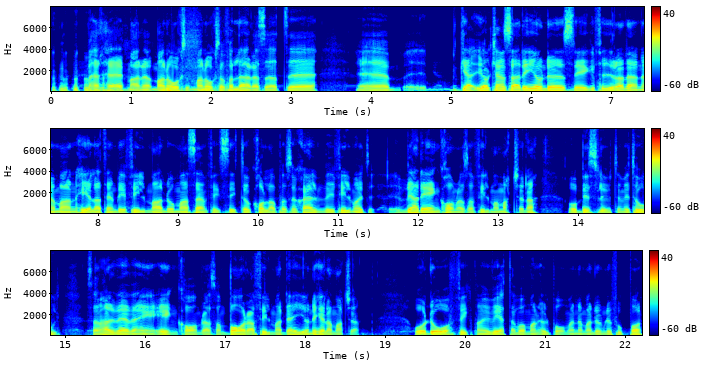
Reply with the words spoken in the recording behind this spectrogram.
Men man, man, har också, man har också fått lära sig att Eh, eh, jag kan säga det är under steg fyra där när man hela tiden blev filmad och man sen fick sitta och kolla på sig själv. Vi, filmade, vi hade en kamera som filmade matcherna och besluten vi tog. Sen hade vi även en, en kamera som bara filmade dig under hela matchen. Och då fick man ju veta vad man höll på med när man dömde fotboll.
